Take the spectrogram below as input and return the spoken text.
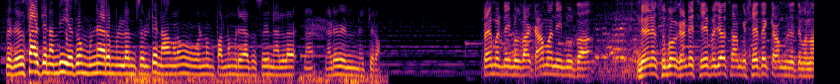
இந்த விவசாயத்தை நம்பி எதுவும் முன்னேற முடியலன்னு சொல்லிட்டு நாங்களும் ஒன்றும் பண்ண முடியாத சூழ்நிலை ந- நடுவில் நிற்கிறோம் पेमेंट नहीं मिलता काम नहीं मिलता मैंने सुबह घंटे छः बजे शाम के छः तक काम देते वरना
